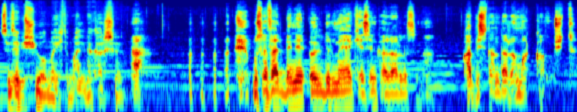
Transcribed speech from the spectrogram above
Size bir şey olma ihtimaline karşı Bu sefer beni öldürmeye kesin kararlısın ha. Kabristan'da ramak kalmıştı.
